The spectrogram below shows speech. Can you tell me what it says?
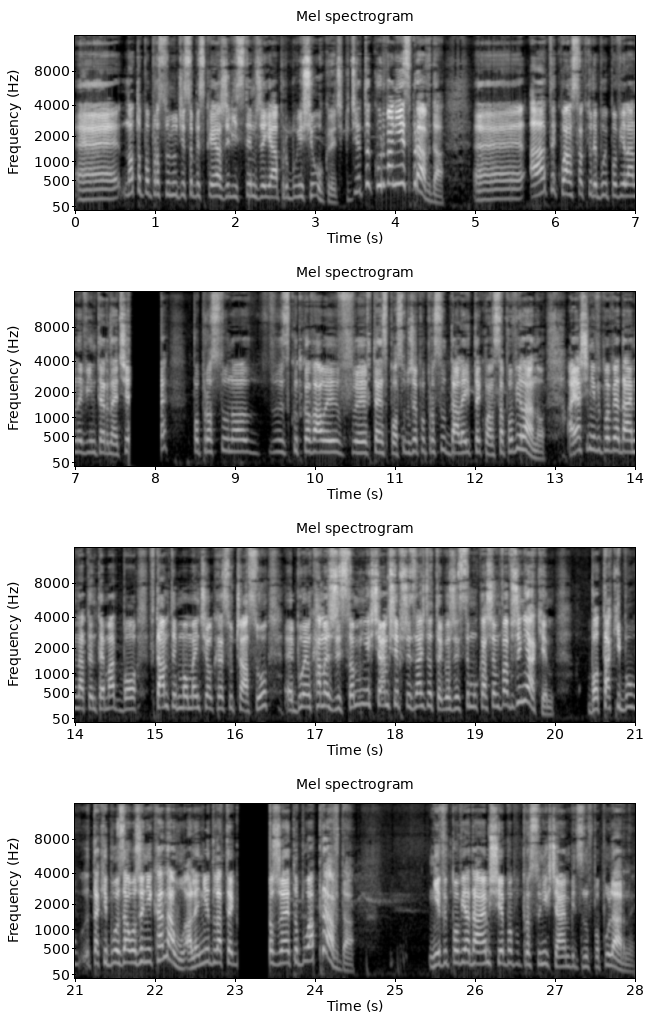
e, no to po prostu ludzie sobie skojarzyli z tym, że ja próbuję się ukryć, gdzie to kurwa nie jest prawda. E, a te kłamstwa, które były powielane w internecie, po prostu no, skutkowały w, w ten sposób, że po prostu dalej te kłamstwa powielano. A ja się nie wypowiadałem na ten temat, bo w tamtym momencie okresu czasu e, byłem kamerzystą i nie chciałem się przyznać do tego, że jestem Łukaszem Wawrzyniakiem, bo taki był, takie było założenie kanału, ale nie dlatego, że to była prawda. nie wypowiadałem się, bo po prostu nie chciałem być znów popularny.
